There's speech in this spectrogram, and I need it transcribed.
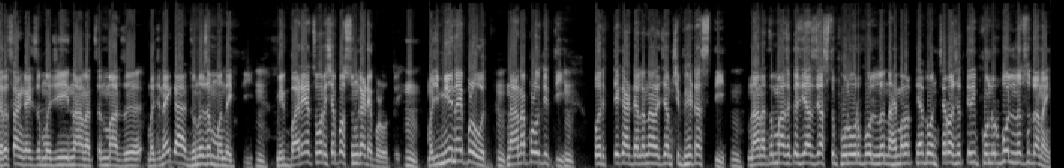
खरं सांगायचं म्हणजे नानाचं माझं म्हणजे नाही का जुनं संबंध आहेत ती. मी बऱ्याच वर्षापासून गाड्या पळवतोय. म्हणजे मी नाही पळवत. नाना पळवते ती. प्रत्येक गाड्याला नानाची आमची भेट असती. नानाचं माझं कधी आज जास्त फोनवर बोलणं नाही मला त्या दोन चार वर्षात कधी फोनवर बोलणं सुद्धा नाही.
